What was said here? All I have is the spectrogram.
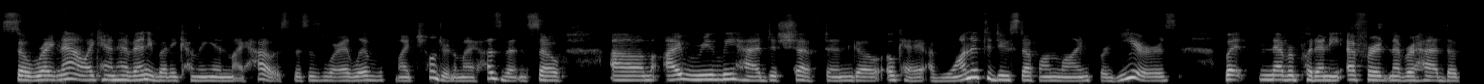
So right now I can't have anybody coming in my house. This is where I live with my children and my husband. So um, I really had to shift and go, okay, I've wanted to do stuff online for years, but never put any effort, never had the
